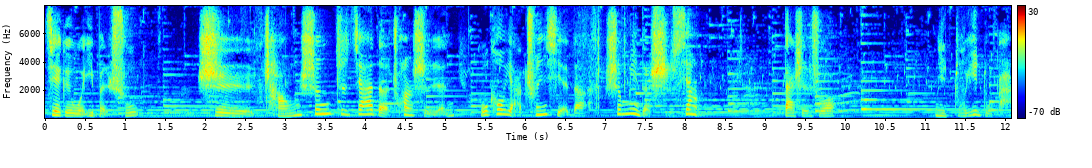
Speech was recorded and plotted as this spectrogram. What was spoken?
借给我一本书，是长生之家的创始人谷口雅春写的《生命的实相》。大婶说：“你读一读吧。”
